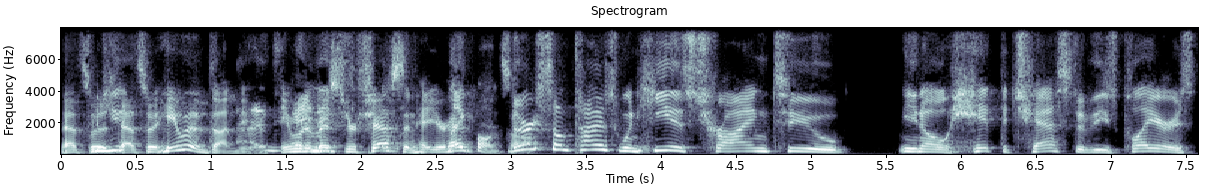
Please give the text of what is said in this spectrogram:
That's what You- that's what he would have done to you. He would have missed your chest and hit your like headphones there are off. some times when he is trying to you know hit the chest of these players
